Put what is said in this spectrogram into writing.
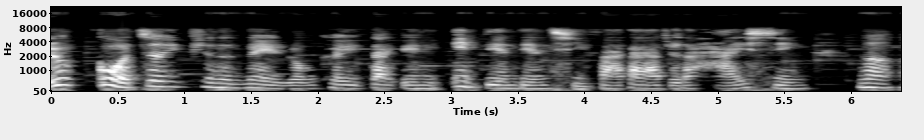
如果这一篇的内容可以带给你一点点启发，大家觉得还行，那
